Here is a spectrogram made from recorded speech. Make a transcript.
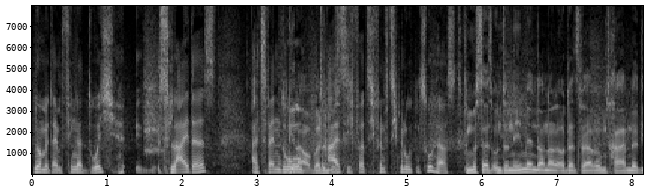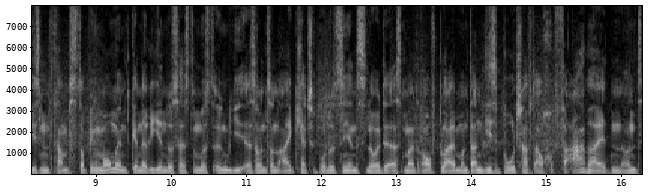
nur mit deinem Finger durchslidest als wenn du, genau, du 30, musst, 40, 50 Minuten zuhörst. Du musst als Unternehmen dann oder als Werbungtreibender diesen Thumb-Stopping-Moment generieren. Das heißt, du musst irgendwie so, so einen Eye-Catcher produzieren, dass Leute erstmal draufbleiben und dann diese Botschaft auch verarbeiten. Und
